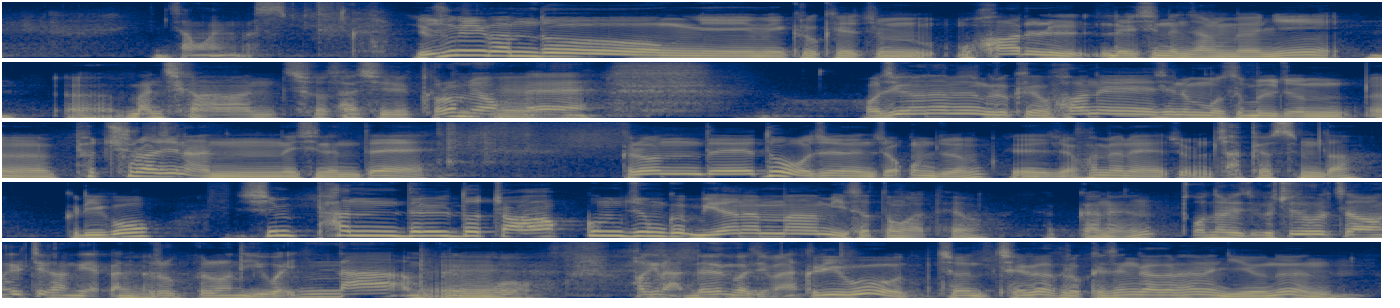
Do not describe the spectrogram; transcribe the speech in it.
상황인 것 같습니다. 류중일 감독님이 그렇게 좀 화를 내시는 장면이 음. 어, 많지가 않죠, 사실. 그럼요. 예. 네. 어지간하면 그렇게 화내시는 모습을 좀 어, 표출하진 않으시는데 그런데도 어제는 조금 좀 이제 화면에 좀 잡혔습니다. 그리고 심판들도 조금 좀 그 미안한 마음이 있었던 것 같아요. 약간은 오늘 그 취소 결정 일찍 한 게 약간 네. 그런 그런 이유가 있나 뭐, 네. 뭐 확인 안 되는 거지만 그리고 전 제가 그렇게 생각을 하는 이유는 음.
